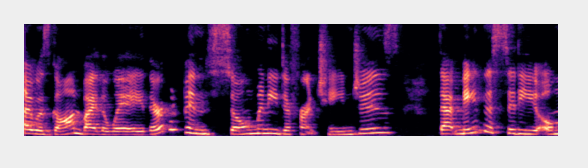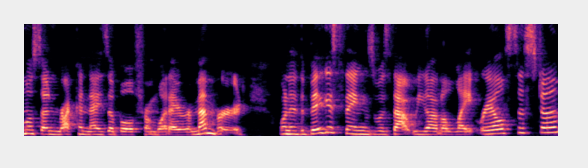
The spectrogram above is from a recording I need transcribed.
I was gone, by the way, there had been so many different changes that made the city almost unrecognizable from what I remembered. One of the biggest things was that we got a light rail system.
